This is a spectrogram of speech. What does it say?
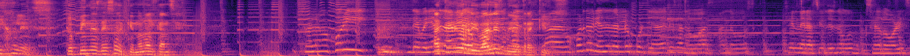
Híjoles, ¿qué opinas de eso de que no lo alcanza? A lo mejor y deberían Ha de darle tenido rivales medio tranquilos. A lo mejor deberían de darle oportunidades a nuevas, a nuevas generaciones, nuevos boxeadores.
